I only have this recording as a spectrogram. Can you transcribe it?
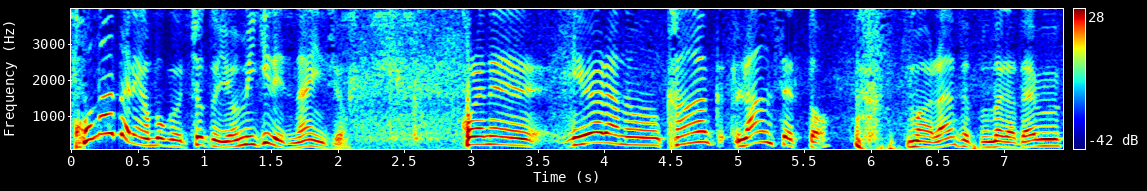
このあたりが僕ちょっと読み切れてないんですよ。これね、いわゆるあの、科学、ランセット まあ、ランセットの中だいぶ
